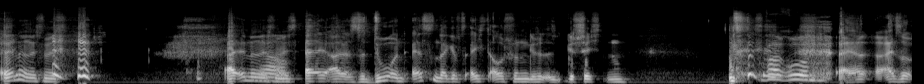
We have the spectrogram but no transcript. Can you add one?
erinnere ich mich. Erinnere ich mich. Ey, also du und Essen, da gibt es echt auch schon Ge Geschichten. Warum? Äh, Also,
